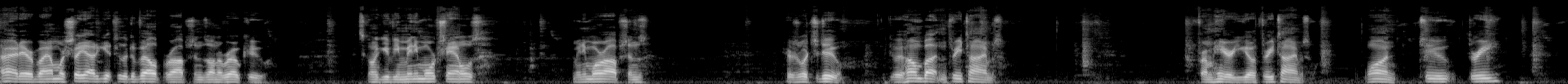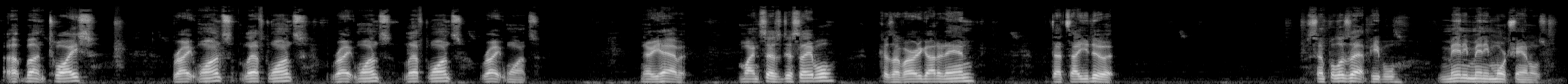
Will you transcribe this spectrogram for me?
All right, everybody, I'm going to show you how to get to the developer options on a Roku. It's going to give you many more channels, many more options. Here's what you do. Go home button three times. From here, you go three times. One, two, three. Up button twice. Right once, left once, right once, left once, right once. There you have it. Mine says disable because I've already got it in. But that's how you do it. Simple as that, people many, many more channels.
